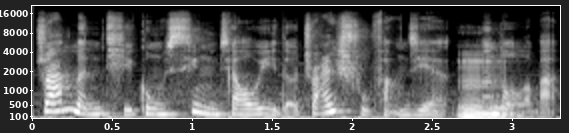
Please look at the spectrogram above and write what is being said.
专门提供性交易的专属房间，嗯能懂了吧？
